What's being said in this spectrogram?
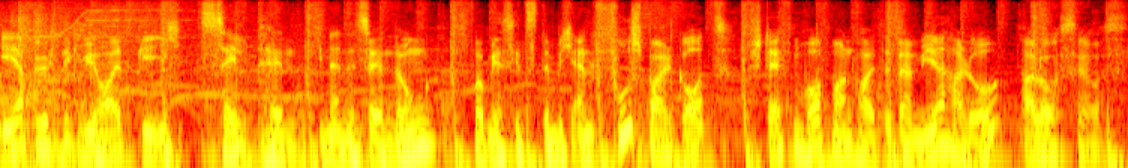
Ehrfürchtig wie heute gehe ich selten in eine Sendung. Vor mir sitzt nämlich ein Fußballgott, Steffen Hoffmann, heute bei mir. Hallo. Hallo, servus.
